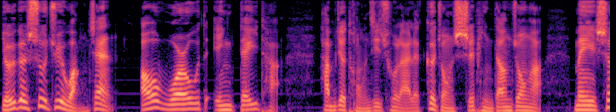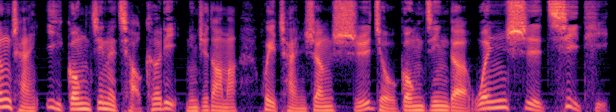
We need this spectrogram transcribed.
有一个数据网站 Our World in Data，他们就统计出来了各种食品当中啊，每生产一公斤的巧克力，您知道吗？会产生十九公斤的温室气体，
